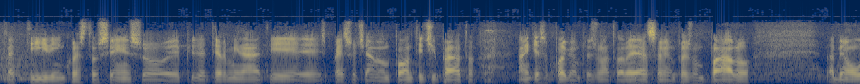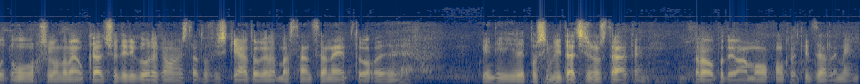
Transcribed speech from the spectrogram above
cattivi in questo senso e più determinati e spesso ci hanno un po' anticipato, anche se poi abbiamo preso una traversa, abbiamo preso un palo, abbiamo avuto secondo me un calcio di rigore che non è stato fischiato, che era abbastanza netto, eh, quindi le possibilità ci sono state, però potevamo concretizzarle meglio.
